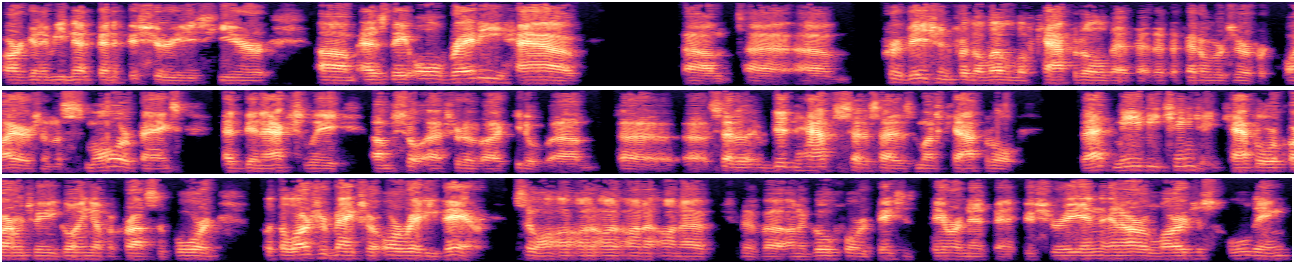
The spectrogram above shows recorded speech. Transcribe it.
are going to be net beneficiaries here um, as they already have um, uh, um, provision for the level of capital that, that, that, the Federal Reserve requires. And the smaller banks had been actually um, uh, sort of, uh, you know, um, uh, uh, set, didn't have to set aside as much capital. That may be changing. Capital requirements may be going up across the board, but the larger banks are already there. So on, on, on, a, on a sort of uh, on a go-forward basis, they were a net beneficiary, and, and our largest holding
